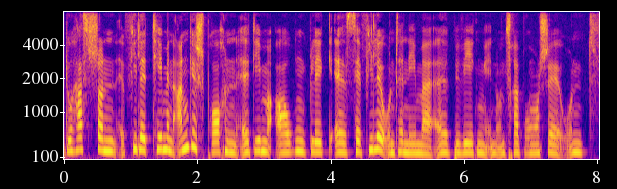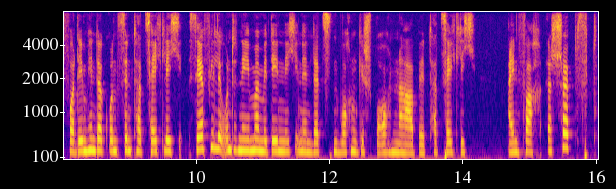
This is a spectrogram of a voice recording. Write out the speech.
du hast schon viele Themen angesprochen, äh, die im Augenblick äh, sehr viele Unternehmer äh, bewegen in unserer Branche. Und vor dem Hintergrund sind tatsächlich sehr viele Unternehmer, mit denen ich in den letzten Wochen gesprochen habe, tatsächlich einfach erschöpft.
